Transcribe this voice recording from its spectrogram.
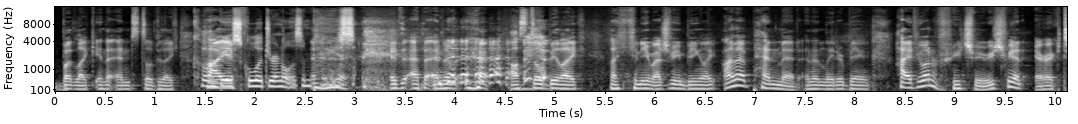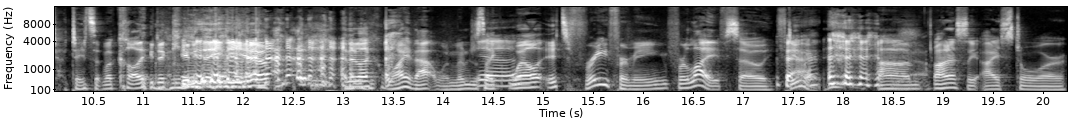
But like in the end, still be like Columbia hi. School of Journalism, please. At, at the end of it, I'll still be like, like, can you imagine me being like, I'm at Penn Med, and then later being, hi, if you want to reach me, reach me at eric.dates at macaulay.cuny.edu. and they're like, why that one? And I'm just Yeah. like, well, it's free for me for life, so Fair. do it. um, honestly, I store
